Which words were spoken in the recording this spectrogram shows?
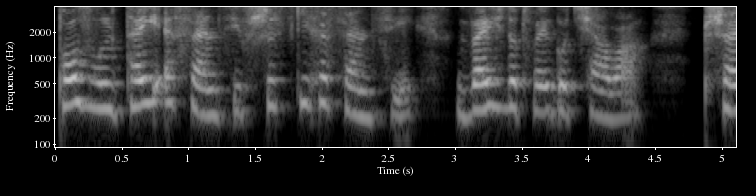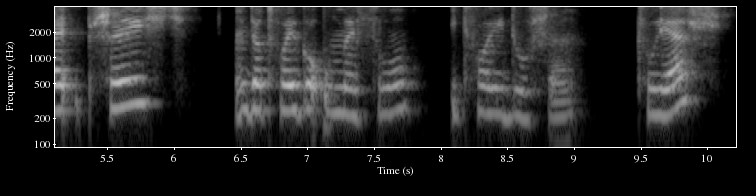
pozwól tej esencji, wszystkich esencji, wejść do Twojego ciała, prze, przyjść do Twojego umysłu i Twojej duszy. Czujesz?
